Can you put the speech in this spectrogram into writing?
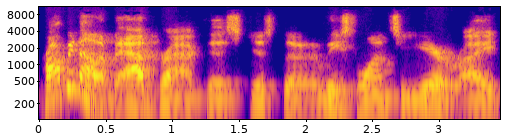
probably not a bad practice just uh, at least once a year right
